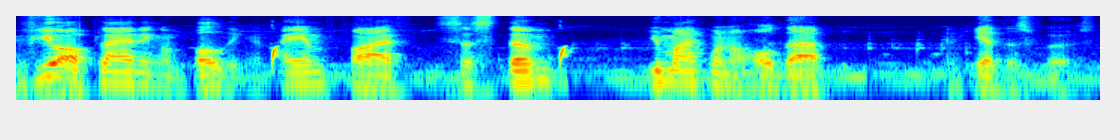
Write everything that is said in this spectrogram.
If you are planning on building an AM5 system, you might want to hold up and hear this first.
